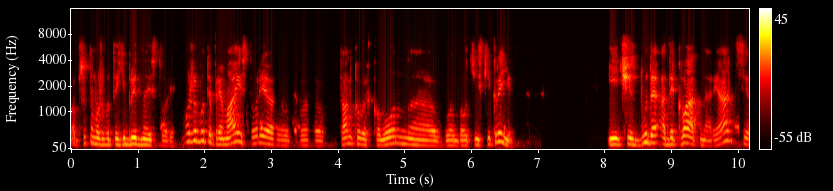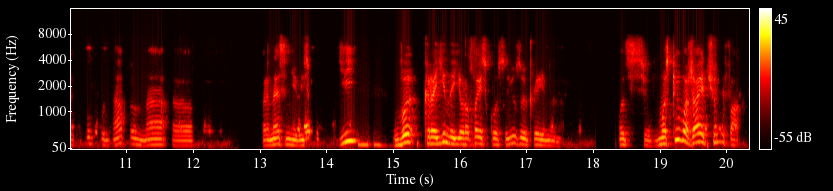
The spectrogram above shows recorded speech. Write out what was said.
абсолютно може бути гібридна історія. Може бути пряма історія в танкових колон е, в Балтійській країни. І чи буде адекватна реакція з боку НАТО на е, перенесення військових дій в країни Європейського Союзу і країни НАТО? Ось в Москві вважають, що не факт.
